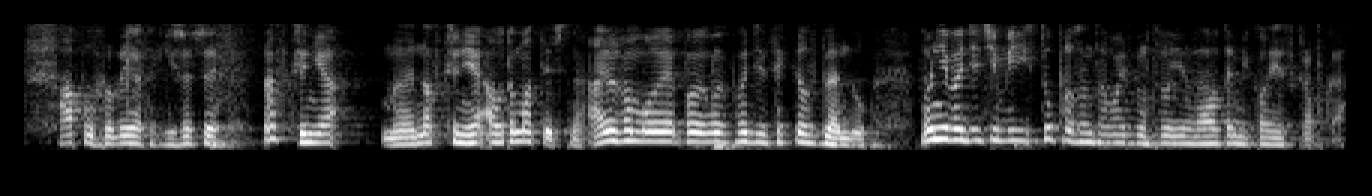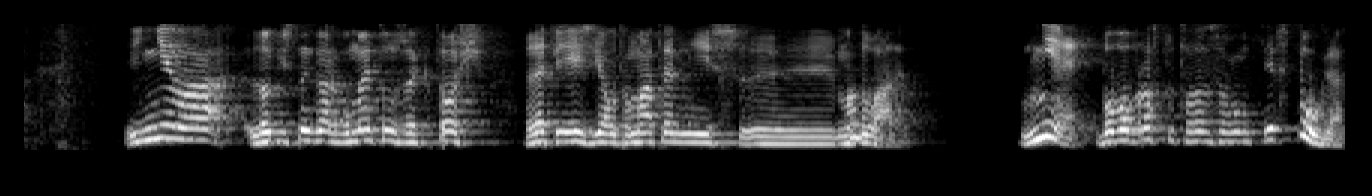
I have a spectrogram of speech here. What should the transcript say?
swapów, robienia takich rzeczy na skrzynie, na skrzynie automatyczne. A już wam mogę powiedzieć z jakiego względu. Bo nie będziecie mieli stuprocentowej kontroli nad autem i koniec kropka. I nie ma logicznego argumentu, że ktoś lepiej jeździ automatem niż yy, manualem. Nie, bo po prostu to ze sobą nie współgra.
